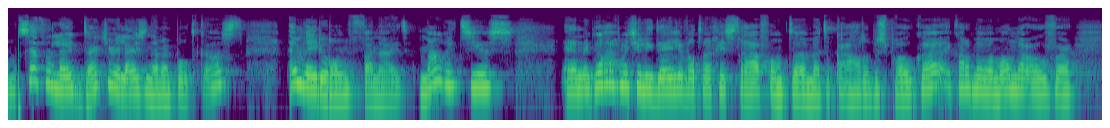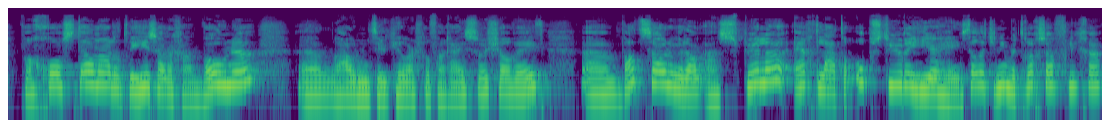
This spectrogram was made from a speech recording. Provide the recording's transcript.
Ontzettend leuk dat je weer luistert naar mijn podcast. En wederom vanuit Mauritius. En ik wil graag met jullie delen wat we gisteravond uh, met elkaar hadden besproken. Ik had het met mijn man daarover van, goh, stel nou dat we hier zouden gaan wonen. Uh, we houden natuurlijk heel erg veel van reizen, zoals je al weet. Uh, wat zouden we dan aan spullen echt laten opsturen hierheen? Stel dat je niet meer terug zou vliegen,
